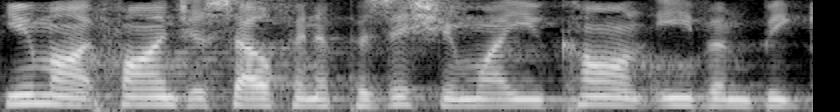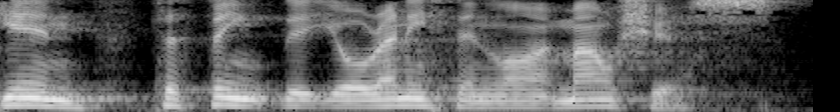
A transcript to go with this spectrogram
you might find yourself in a position where you can't even begin to think that you're anything like Malchus.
